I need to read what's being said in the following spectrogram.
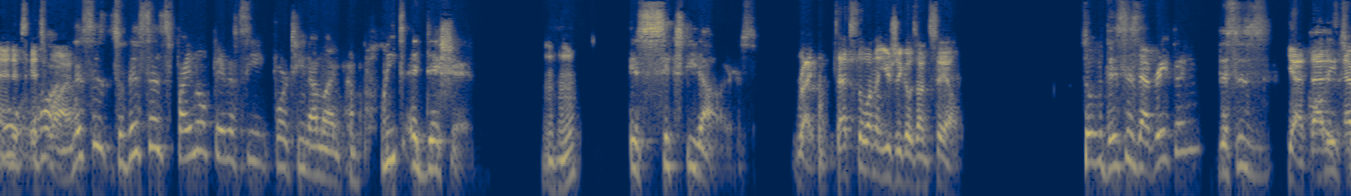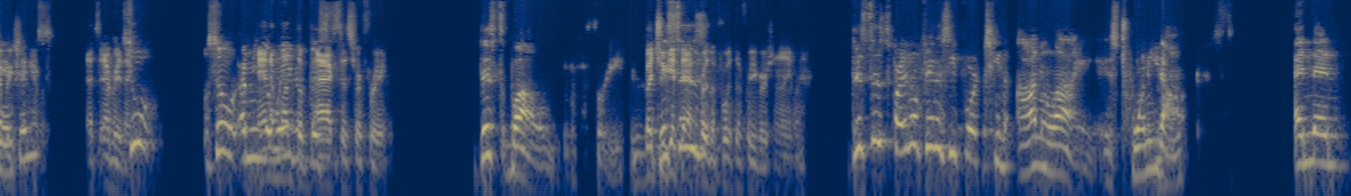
and it's it's on. wild. This is so. This is Final Fantasy 14 Online Complete Edition hmm is sixty dollars. Right, that's the one that usually goes on sale. So this is everything. This is Yeah, that is everything. That's everything, So, so I mean, and the a way month of this, access for free. this well, free. But you This get that for the the free version anyway. This is Final Fantasy 14 Online is twenty mm-hmm. dollars, and then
